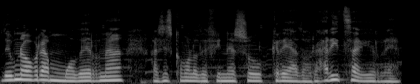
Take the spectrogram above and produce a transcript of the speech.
de una obra moderna, así es como lo define su creador, Aritz Aguirre.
